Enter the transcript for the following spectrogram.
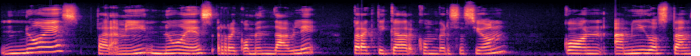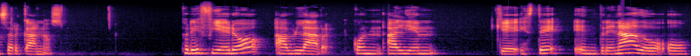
no es, para mí, no es recomendable practicar conversación con amigos tan cercanos. Prefiero hablar con alguien que esté entrenado o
